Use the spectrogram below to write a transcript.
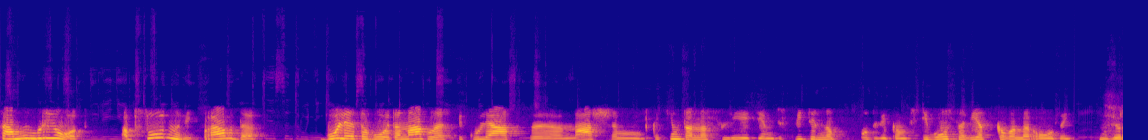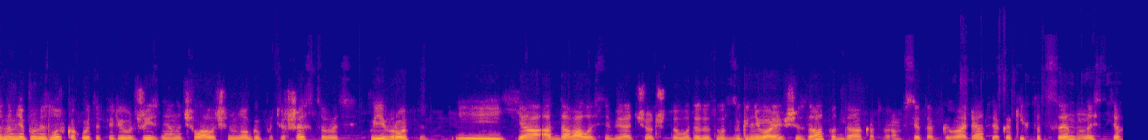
сам умрет. Абсурдно ведь, правда? Более того, это наглая спекуляция нашим каким-то наследием, действительно подвигом всего советского народа. Наверное, мне повезло в какой-то период жизни. Я начала очень много путешествовать по Европе. И я отдавала себе отчет, что вот этот вот загнивающий Запад, да, о котором все так говорят, и о каких-то ценностях,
